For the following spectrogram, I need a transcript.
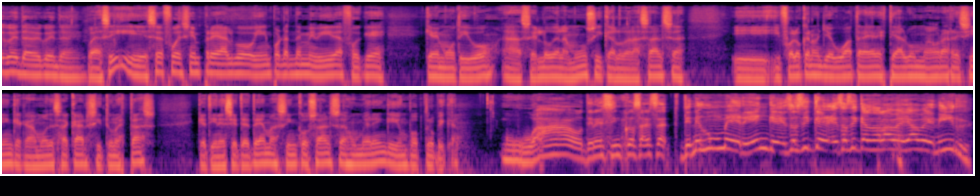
cuéntame, cuéntame. Pues sí, ese fue siempre algo bien importante en mi vida, fue que, que me motivó a hacer lo de la música, lo de la salsa, y, y, fue lo que nos llevó a traer este álbum ahora recién que acabamos de sacar, Si tú no estás, que tiene siete temas, cinco salsas, un merengue y un pop tropical. Wow, tienes cinco salsas. Tienes un merengue. Eso sí que, eso sí que no la veía venir.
